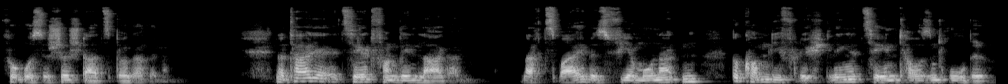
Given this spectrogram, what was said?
für russische Staatsbürgerinnen. Natalia erzählt von den Lagern. Nach zwei bis vier Monaten bekommen die Flüchtlinge 10.000 Rubel,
